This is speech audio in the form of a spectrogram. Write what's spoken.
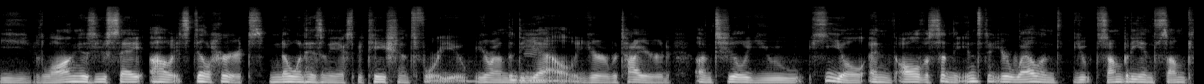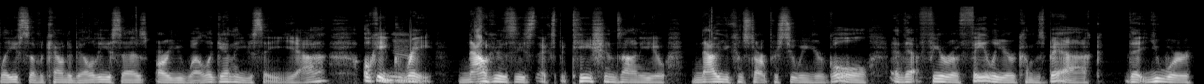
as long as you say, oh, it still hurts, no one has any expectations for you. You're on the mm-hmm. DL, you're retired until you heal, and all of a sudden, the instant you're well, and you somebody in some place of accountability says, "Are you well again?" and you say, "Yeah," okay, mm-hmm. great. Now here's these expectations on you. Now you can start pursuing your goal, and that fear of failure comes back that you were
